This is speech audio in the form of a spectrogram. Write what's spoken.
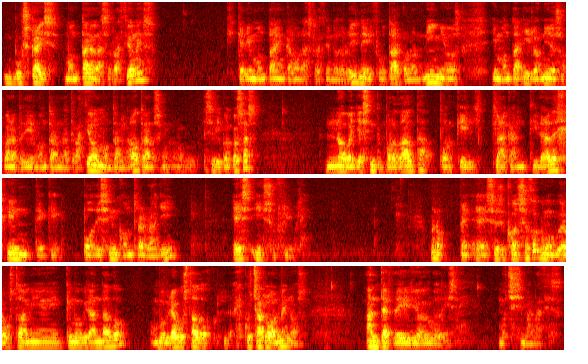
buscáis montar en las atracciones, si queréis montar en cada una de las atracciones de Disney, disfrutar con los niños y, montar, y los niños os van a pedir montar una atracción, montar en la otra, ese tipo de cosas, no vayáis en temporada alta porque la cantidad de gente que podéis encontrar allí es insufrible. Bueno, ese es el consejo que me hubiera gustado a mí que me hubieran dado, me hubiera gustado escucharlo al menos, antes de ir yo a Euro Disney. Muchísimas gracias.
